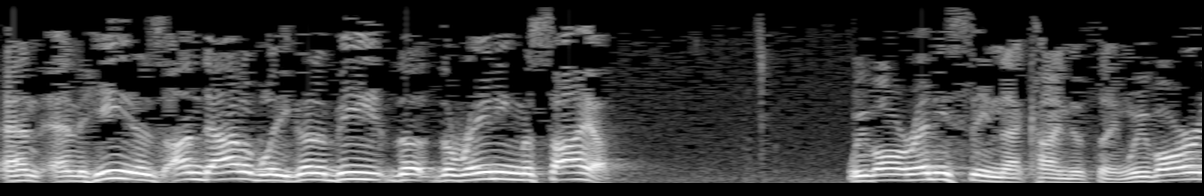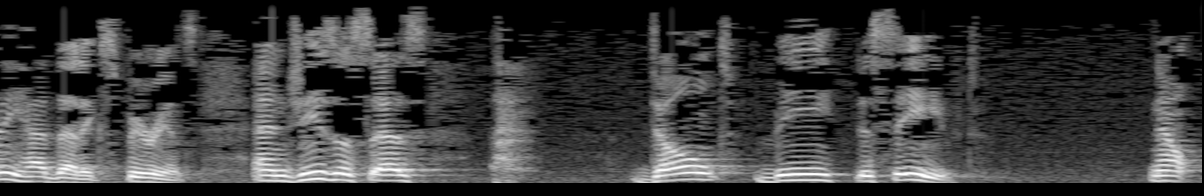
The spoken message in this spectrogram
and, and he is undoubtedly going to be the, the reigning Messiah. We've already seen that kind of thing. We've already had that experience. And Jesus says, Don't be deceived. Now,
